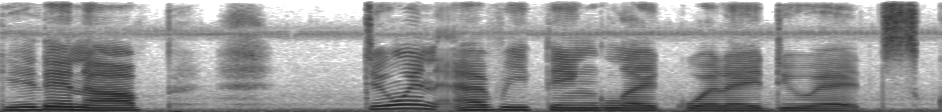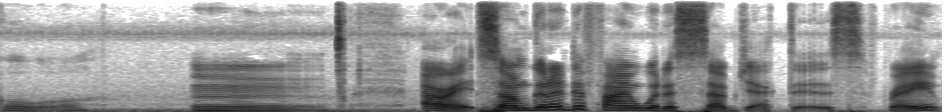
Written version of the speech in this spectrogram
getting up doing everything like what I do at school. Mm. All right, so I'm going to define what a subject is, right?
